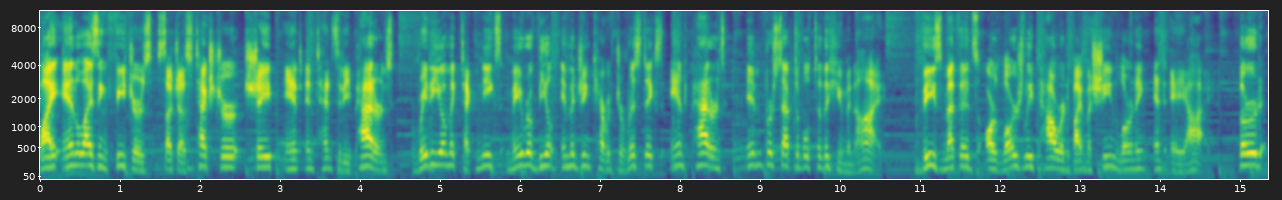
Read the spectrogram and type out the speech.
By analyzing features such as texture, shape, and intensity patterns, radiomic techniques may reveal imaging characteristics and patterns imperceptible to the human eye. These methods are largely powered by machine learning and AI. Third,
